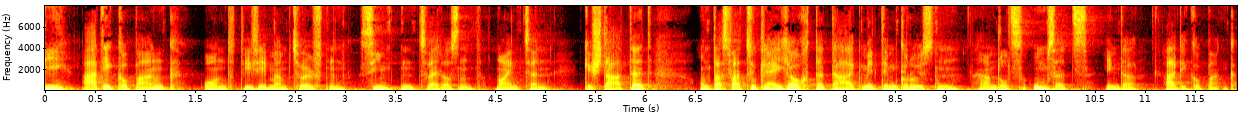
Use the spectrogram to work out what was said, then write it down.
die Adico Bank und die ist eben am 12.07.2019 gestartet. Und das war zugleich auch der Tag mit dem größten Handelsumsatz in der Adico Bank.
